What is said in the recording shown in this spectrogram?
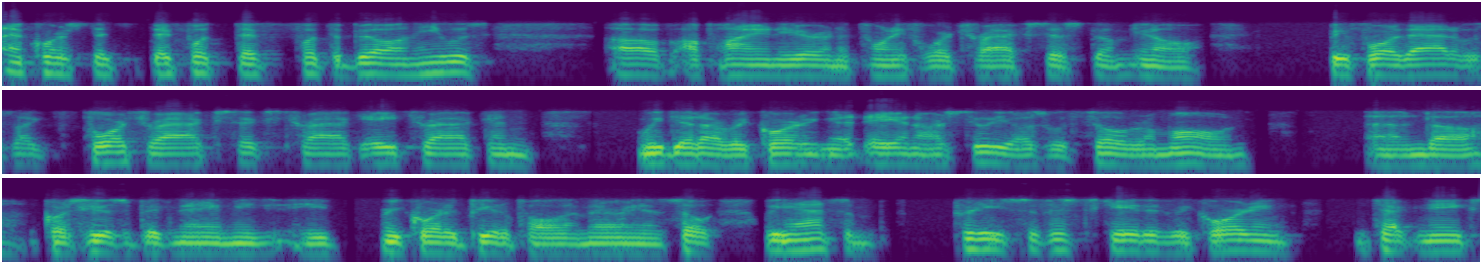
of course they they foot they foot the bill, and he was uh, a pioneer in a 24 track system. You know, before that it was like four track, six track, eight track, and we did our recording at A and R Studios with Phil Ramone, and uh, of course he was a big name. He he recorded Peter Paul and Marion, so we had some pretty sophisticated recording techniques,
